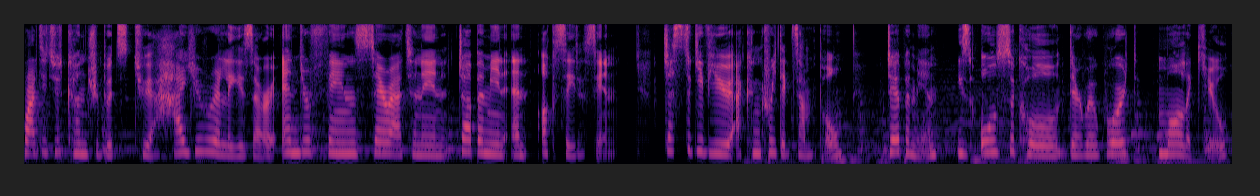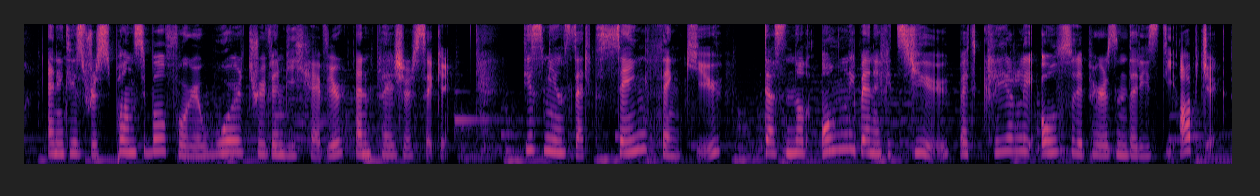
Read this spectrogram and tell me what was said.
gratitude contributes to a higher release of endorphins, serotonin, dopamine, and oxytocin. Just to give you a concrete example, dopamine is also called the reward molecule and it is responsible for reward driven behavior and pleasure seeking. This means that saying thank you does not only benefits you, but clearly also the person that is the object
